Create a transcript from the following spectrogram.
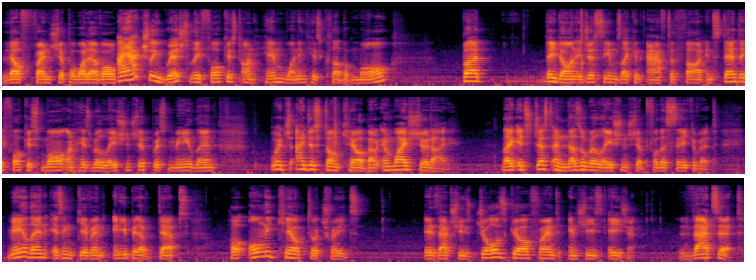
their friendship or whatever. I actually wish they focused on him running his club more, but they don't. It just seems like an afterthought. Instead, they focus more on his relationship with Mei Lin, which I just don't care about, and why should I? Like, it's just another relationship for the sake of it. Mei Lin isn't given any bit of depth. Her only character traits is that she's Joel's girlfriend and she's Asian. That's it.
